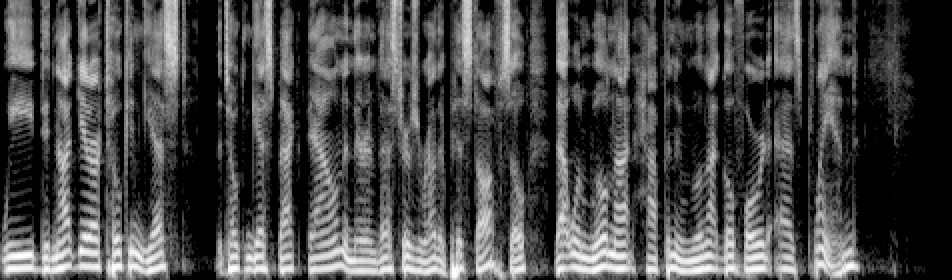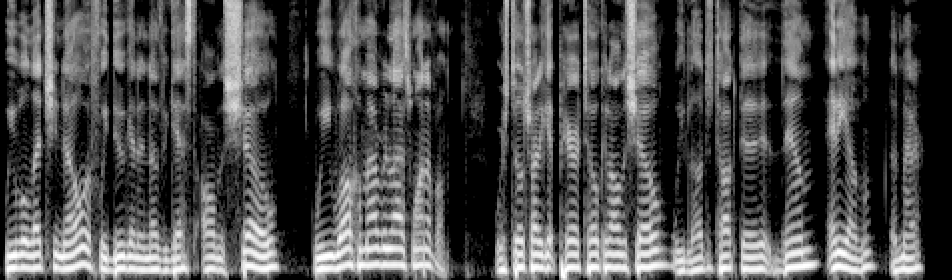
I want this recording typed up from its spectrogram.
we did not get our token guest, the token guest back down, and their investors are rather pissed off. So that one will not happen and will not go forward as planned. We will let you know if we do get another guest on the show. We welcome every last one of them. We're still trying to get Paratoken on the show. We'd love to talk to them, any of them, doesn't matter,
